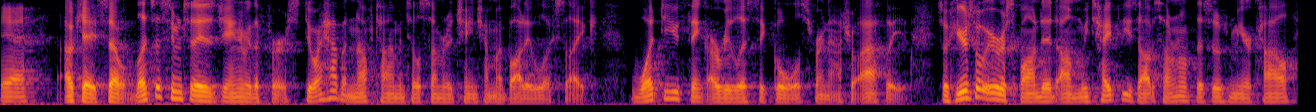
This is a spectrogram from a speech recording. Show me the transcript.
Yeah. Okay, so let's assume today is January the 1st. Do I have enough time until summer to change how my body looks like? What do you think are realistic goals for a natural athlete? So here's what we responded. Um, we typed these up, so I don't know if this was me or Kyle,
